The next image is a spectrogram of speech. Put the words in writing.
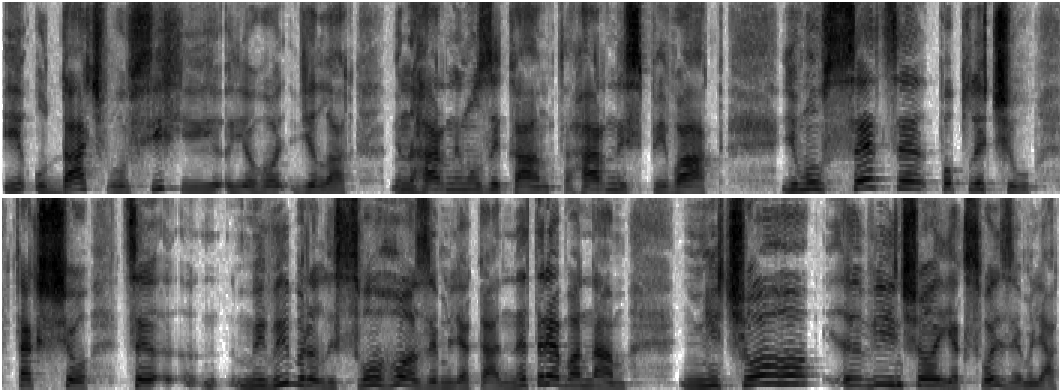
і удач у всіх його ділах. Він гарний музикант, гарний співак. Йому все це по плечу. Так що це е, ми вибрали свого земляка. Не треба нам нічого е, іншого, як свій земляк.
